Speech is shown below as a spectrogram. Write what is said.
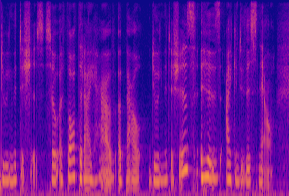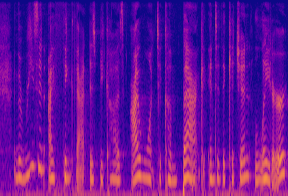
doing the dishes. So, a thought that I have about doing the dishes is I can do this now. And the reason I think that is because I want to come back into the kitchen later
